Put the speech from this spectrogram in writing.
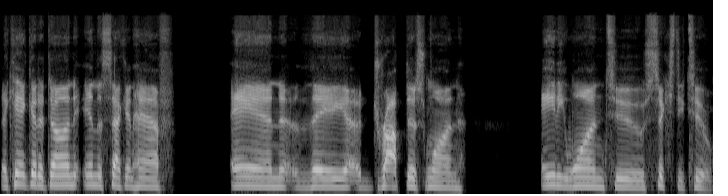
they can't get it done in the second half, and they uh, dropped this one 81 to 62.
